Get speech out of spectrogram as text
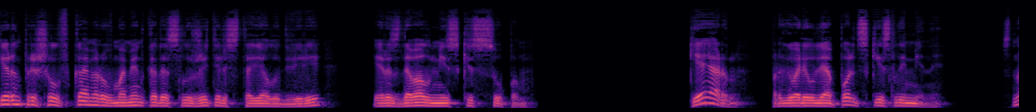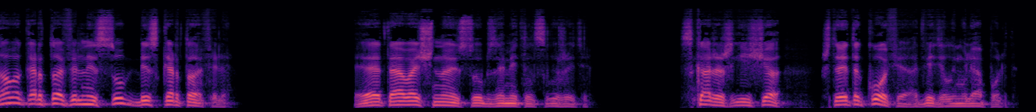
Керн пришел в камеру в момент, когда служитель стоял у двери и раздавал миски с супом. «Керн!» — проговорил Леопольд с кислой миной. «Снова картофельный суп без картофеля». «Это овощной суп», — заметил служитель. «Скажешь еще, что это кофе», — ответил ему Леопольд.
